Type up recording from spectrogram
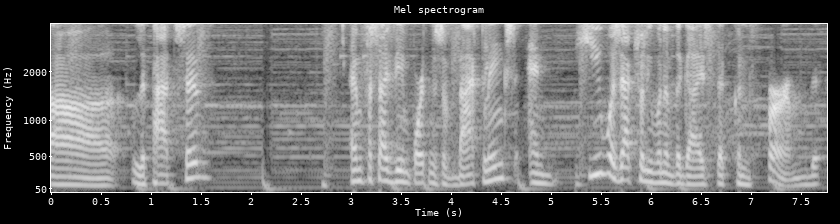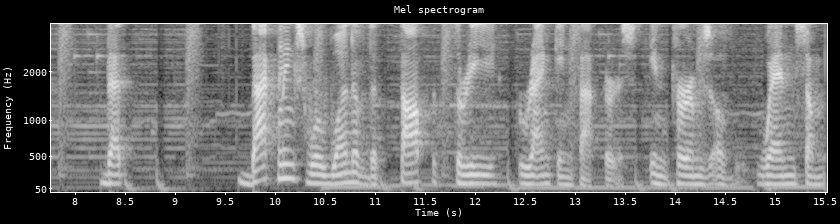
uh, Lipattsev emphasized the importance of backlinks, and he was actually one of the guys that confirmed that backlinks were one of the top three ranking factors in terms of when some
